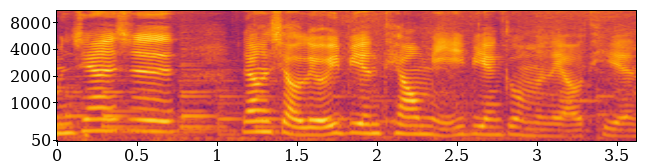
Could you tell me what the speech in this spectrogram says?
我们现在是让小刘一边挑米一边跟我们聊天。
